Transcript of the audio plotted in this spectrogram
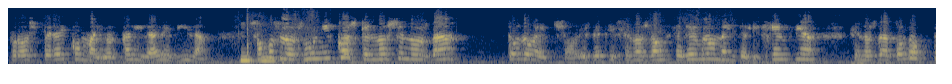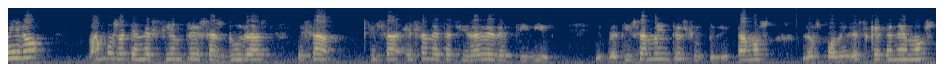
próspera y con mayor calidad de vida. Somos los únicos que no se nos da todo hecho, es decir, se nos da un cerebro, una inteligencia, se nos da todo, pero vamos a tener siempre esas dudas, esa, esa, esa necesidad de decidir. Y precisamente si utilizamos los poderes que tenemos,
